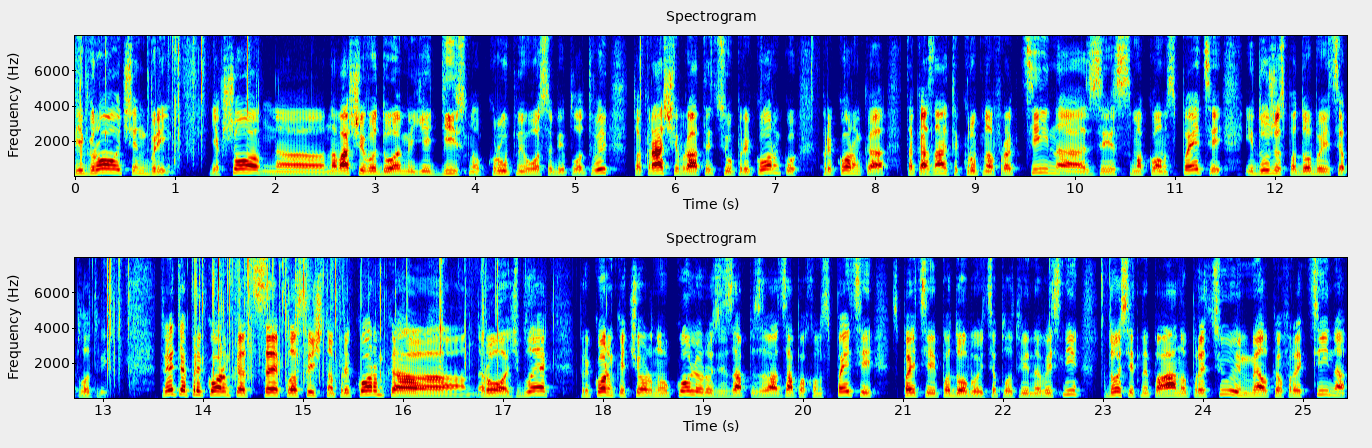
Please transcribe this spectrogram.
Big Roach. Якщо е, на вашій водоймі є дійсно крупні особі плотви, то краще брати цю прикормку. Прикормка така, знаєте, крупнофракційна зі смаком спецій і дуже сподобається плотві. Третя прикормка це класична прикормка е, Roach Black. Прикормка чорного кольору зі запахом спецій. Спеції подобаються плотві навесні. Досить непогано працює, мелкофракційна.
